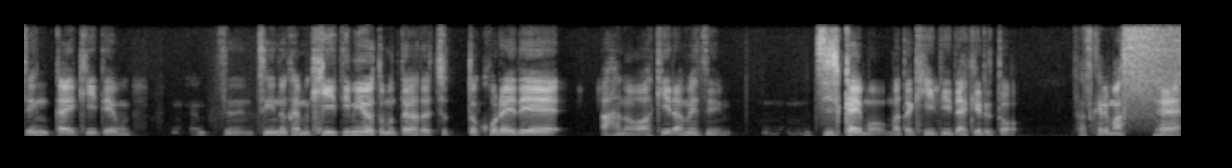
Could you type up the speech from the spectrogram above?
前回聞いて次の回も聞いてみようと思った方ちょっとこれであの諦めずに次回もまた聞いていただけると助かります。ね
